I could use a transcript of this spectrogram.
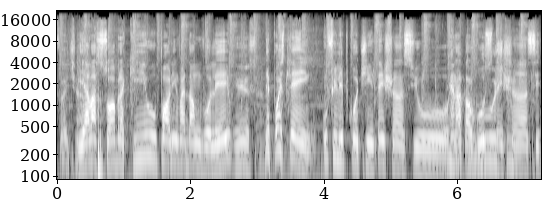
foi o Thiago. E ela sobra aqui, o Paulinho vai dar um voleio. Isso. Depois tem o Felipe Coutinho tem chance, o Renato, Renato Augusto, tem Augusto. chance.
